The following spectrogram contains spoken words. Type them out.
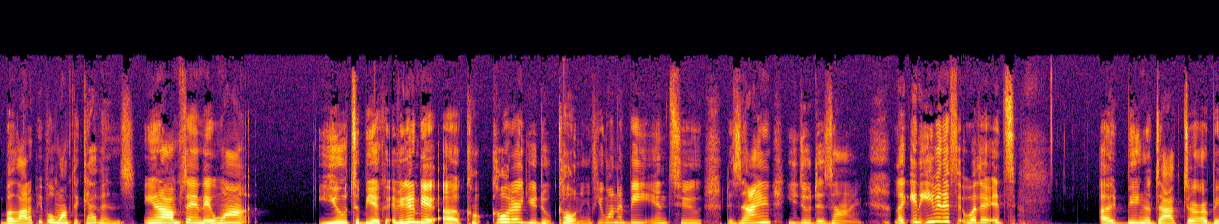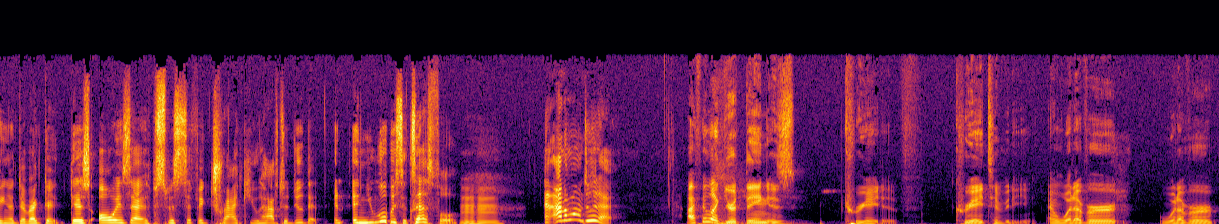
But a lot of people want the Kevins. You know what I'm saying? They want you to be a if you're gonna be a, a coder, you do coding. If you want to be into design, you do design. Like, and even if whether it's uh, being a doctor or being a director, there's always that specific track you have to do that, and, and you will be successful. Mm-hmm. And I don't want to do that. I feel like your thing is creative, creativity, and whatever whatever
